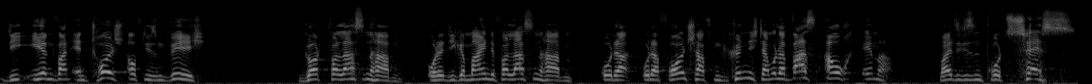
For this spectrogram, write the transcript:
die irgendwann enttäuscht auf diesem Weg Gott verlassen haben oder die Gemeinde verlassen haben oder, oder Freundschaften gekündigt haben oder was auch immer, weil sie diesen Prozess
